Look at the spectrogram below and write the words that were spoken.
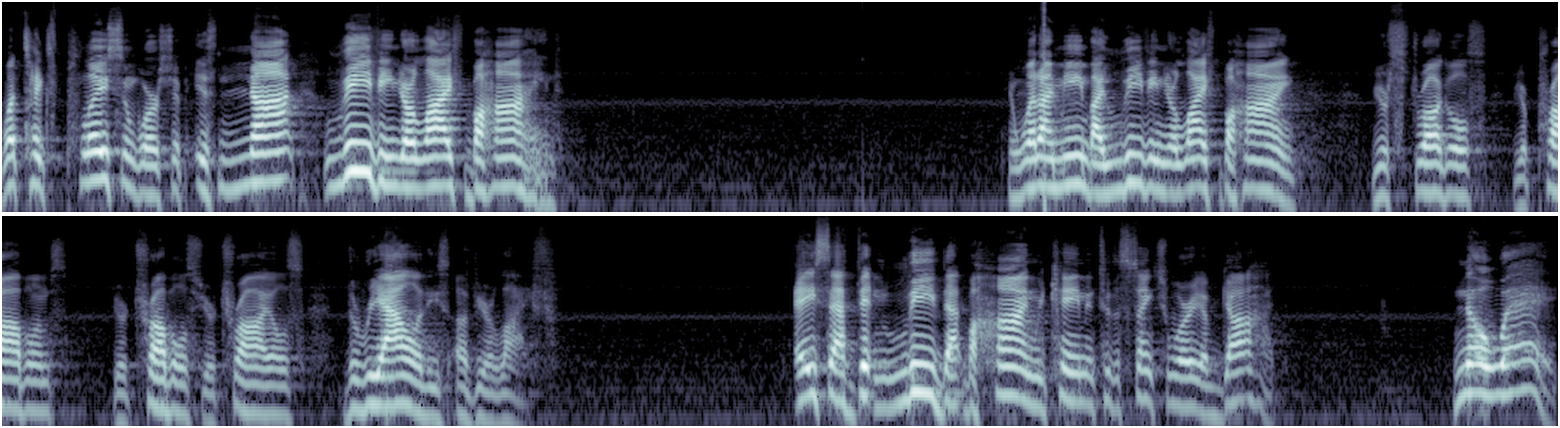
what takes place in worship is not leaving your life behind. And what I mean by leaving your life behind, your struggles, your problems, your troubles, your trials, the realities of your life. Asaph didn't leave that behind we came into the sanctuary of God. No way.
